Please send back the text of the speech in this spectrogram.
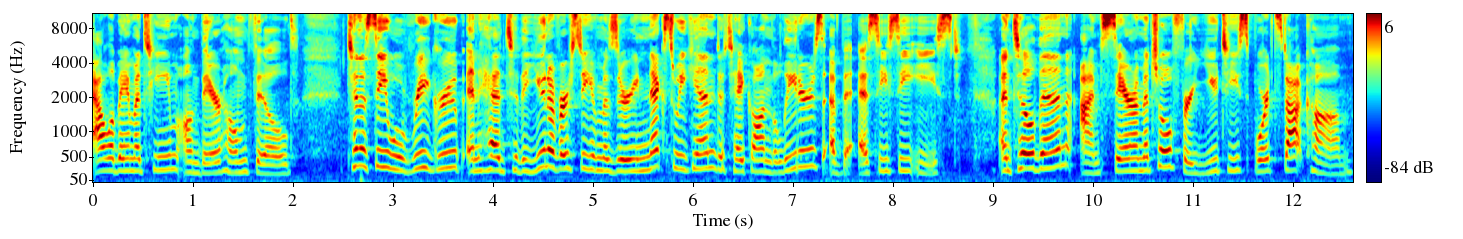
Alabama team on their home field. Tennessee will regroup and head to the University of Missouri next weekend to take on the leaders of the SEC East. Until then, I'm Sarah Mitchell for UTSports.com.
